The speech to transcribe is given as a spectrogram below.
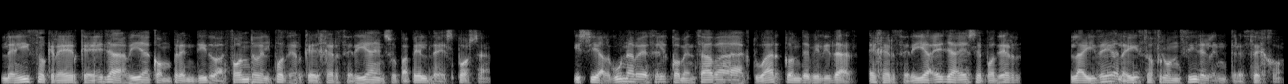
Le hizo creer que ella había comprendido a fondo el poder que ejercería en su papel de esposa. ¿Y si alguna vez él comenzaba a actuar con debilidad, ejercería ella ese poder? La idea le hizo fruncir el entrecejo.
